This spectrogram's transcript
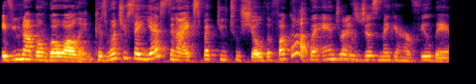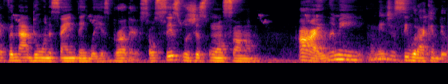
if you're not gonna go all in. Cause once you say yes, then I expect you to show the fuck up. But Andrew Right. was just making her feel bad for not doing the same thing with his brother. So sis was just on some. All right, let me let me just see what I can do.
